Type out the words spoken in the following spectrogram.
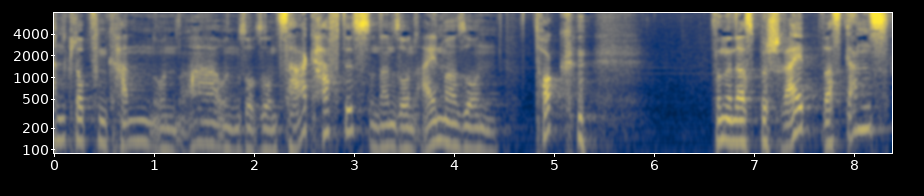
anklopfen kann und, ah, und so, so ein zaghaftes und dann so ein einmal so ein Tock, sondern das beschreibt was ganz,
